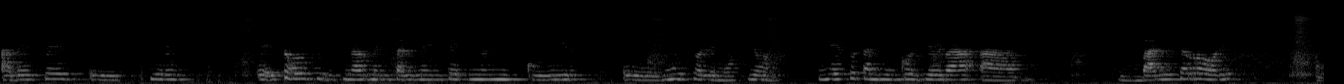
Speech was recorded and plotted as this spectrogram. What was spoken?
a veces eh, quieren eh, todo solucionar mentalmente y no incluir eh, mucho la emoción. Y eso también conlleva a varios errores, por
